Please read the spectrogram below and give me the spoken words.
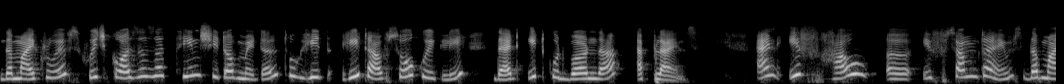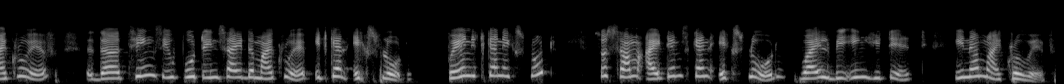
the microwaves which causes a thin sheet of metal to heat heat up so quickly that it could burn the appliance. And if how uh, if sometimes the microwave the things you put inside the microwave it can explode. When it can explode? So some items can explode while being heated in a microwave.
